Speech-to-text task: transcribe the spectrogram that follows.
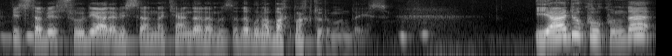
Biz tabi Suudi Arabistan'la kendi aramızda da buna bakmak durumundayız. İade hukukunda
